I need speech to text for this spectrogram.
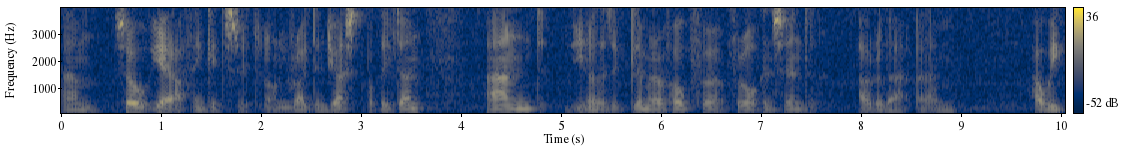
Um, so yeah, I think it's it's only right and just what they've done, and you know there's a glimmer of hope for, for all concerned out of that. Um, how we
